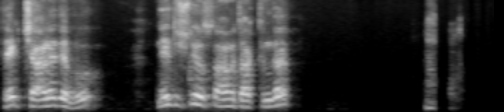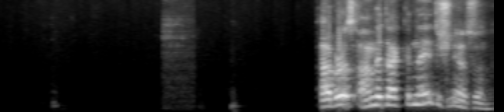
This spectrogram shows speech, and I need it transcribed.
Tek çare de bu. Ne düşünüyorsun Ahmet hakkında? Barbaros Ahmet hakkında ne düşünüyorsun?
